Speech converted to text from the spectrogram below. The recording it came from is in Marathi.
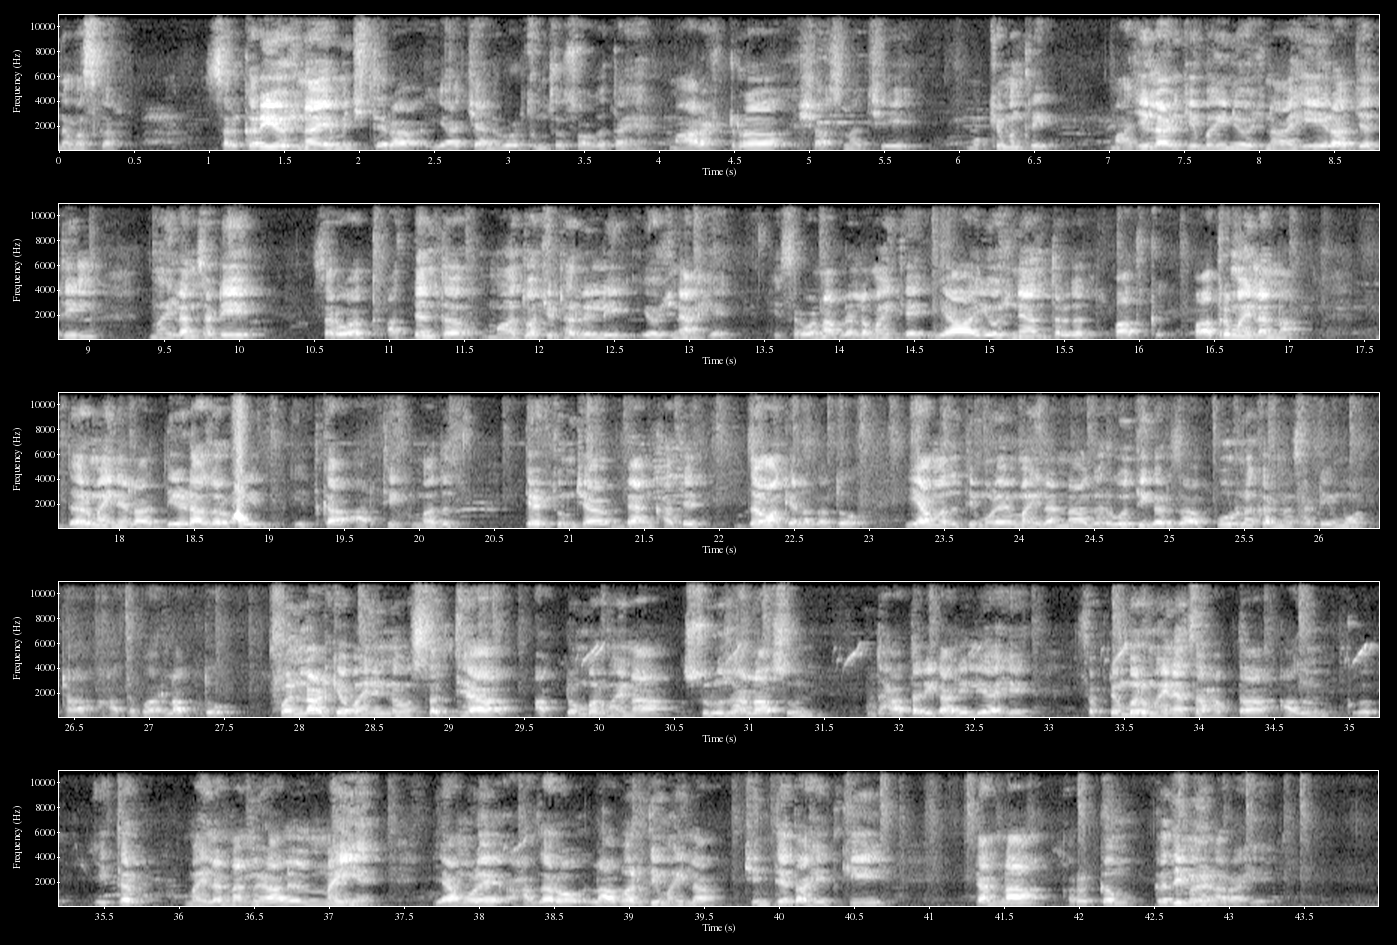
नमस्कार. सरकारी योजना एम एच तेरा या चॅनलवर तुमचं स्वागत आहे. महाराष्ट्र शासनाची मुख्यमंत्री माझी लाडकी बहीण योजना ही राज्यातील महिलांसाठी सर्वात अत्यंत महत्त्वाची ठरलेली योजना आहे. हे सर्वांना आपल्याला माहिती आहे. या योजनेअंतर्गत पात्र पात्र महिलांना दर महिन्याला दीड हजार रुपये इतका आर्थिक मदत थेट तुमच्या बँक खात्यात जमा केला जातो. या मदतीमुळे महिलांना घरगुती गरजा पूर्ण करण्यासाठी मोठा हातभार लागतो. पण लाडक्या बहिणींनो सध्या ऑक्टोंबर महिना सुरू झाला असून दहा तारीख आलेली आहे. सप्टेंबर महिन्याचा हप्ता अजून क- इतर महिलांना मिळालेला नाही आहे यामुळे हजारो लाभार्थी महिला चिंतेत आहेत की त्यांना रक्कम कधी मिळणार आहे?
